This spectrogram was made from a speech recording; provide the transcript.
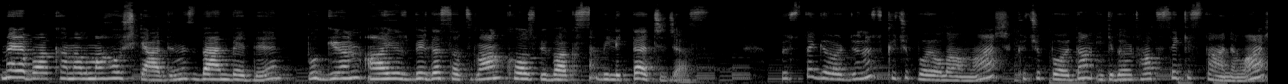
Merhaba kanalıma hoş geldiniz. Ben Bedi. Bugün A101'de satılan Cosby Box'ı birlikte açacağız. Üstte gördüğünüz küçük boy olanlar. Küçük boydan 2, 4, 6, 8 tane var.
